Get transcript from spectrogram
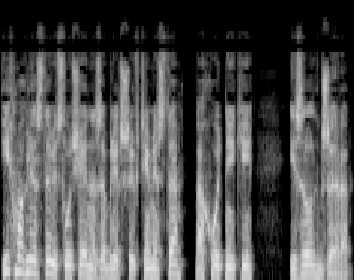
Их могли оставить случайно забредшие в те места охотники из Алакджера.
